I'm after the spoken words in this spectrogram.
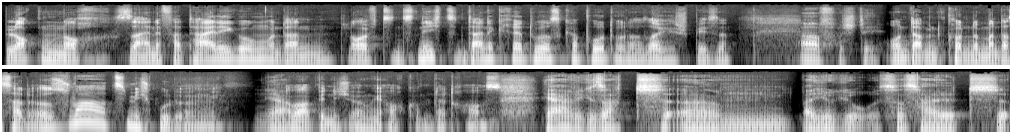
Blocken noch seine Verteidigung und dann läuft es ins Nichts und deine Kreatur ist kaputt oder solche Späße. Ah, verstehe. Und damit konnte man das halt, also es war ziemlich gut irgendwie. Ja. Aber bin ich irgendwie auch komplett raus. Ja, wie gesagt, ähm, bei Yu-Gi-Oh! ist das halt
